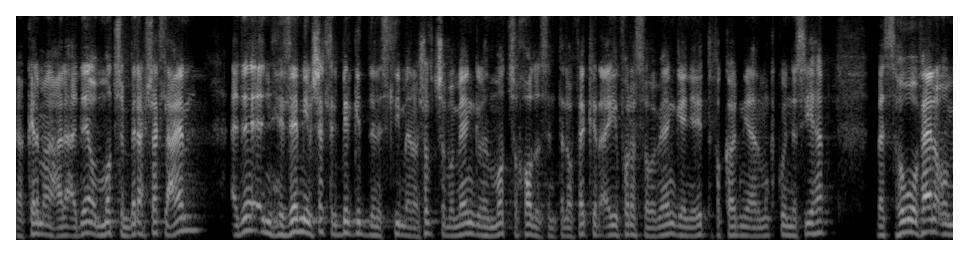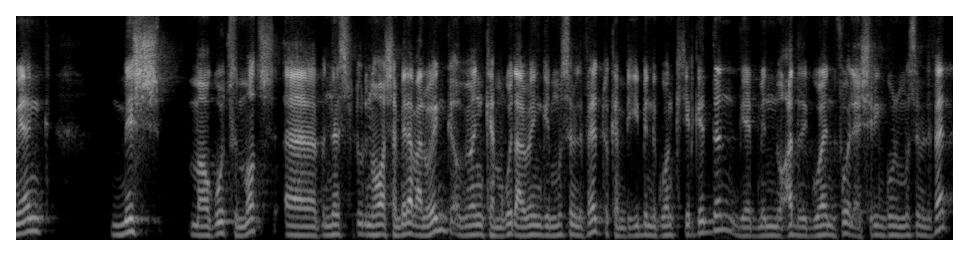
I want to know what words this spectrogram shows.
لو اتكلم على أداء الماتش امبارح بشكل عام أداء انهزامي بشكل كبير جدا سليم أنا ما شفتش أوباميانج في الماتش خالص. أنت لو فاكر أي فرص أوباميانج يعني يا ريت تفكرني أنا ممكن أكون ناسيها. بس هو فعلا أوباميانج مش موجود في الماتش. آه الناس بتقول إن هو عشان بيلعب على الوينج أو كان موجود على الوينج الموسم اللي فات وكان بيجيب منه جوان كتير جدا جايب منه عدد جوان فوق ال 20 جون الموسم اللي فات.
